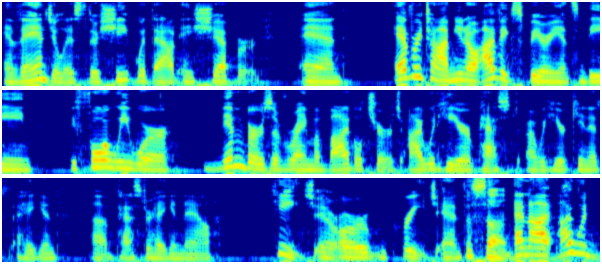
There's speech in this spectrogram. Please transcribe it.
evangelist they're sheep without a shepherd. And every time you know i've experienced being before we were members of Rhema Bible Church, I would hear Pastor, I would hear Kenneth Hagin, uh, Pastor Hagin now, teach or, or preach, and The son. and I, I would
